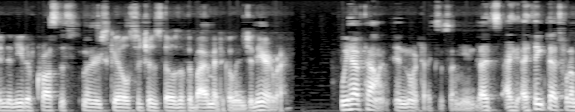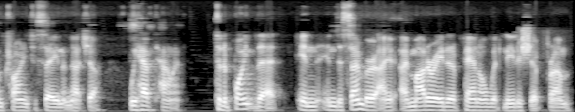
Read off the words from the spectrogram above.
in the need of cross-disciplinary skills such as those of the biomedical engineer, right? We have talent in North Texas. I mean, that's I, I think that's what I'm trying to say in a nutshell. We have talent to the point that in, in December, I, I moderated a panel with leadership from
